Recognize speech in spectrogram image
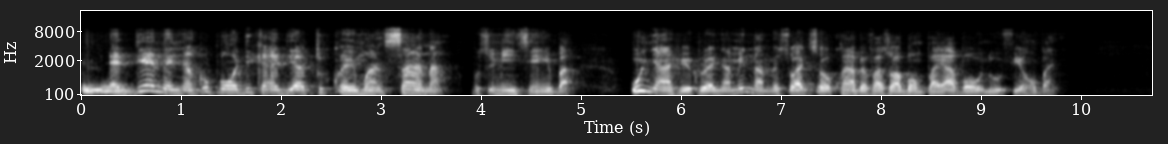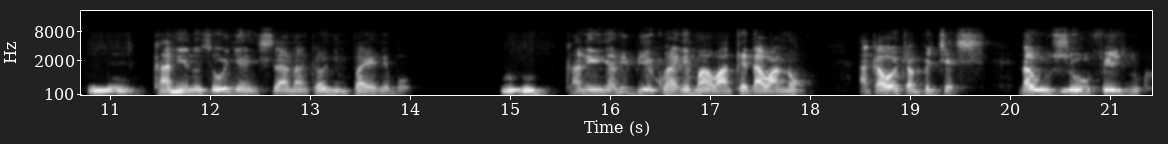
Ɛdeɛn na nyankopɔn di kan de ato kwan mu ansa na bosomi nsia yi ba? Wonya ahwɛ kura nyame nam ne so akyerɛ kwan a bɛfa so abɔ mpa yɛ abɔ wo ne ofie ho ban. Kane no sɛ wonya nhyira na nka wonim mpa yɛ ne bɔ. Kane nyame bie kwan ne ma wankɛda wano. Anka wɔtwa pictures. Na woshow facebook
